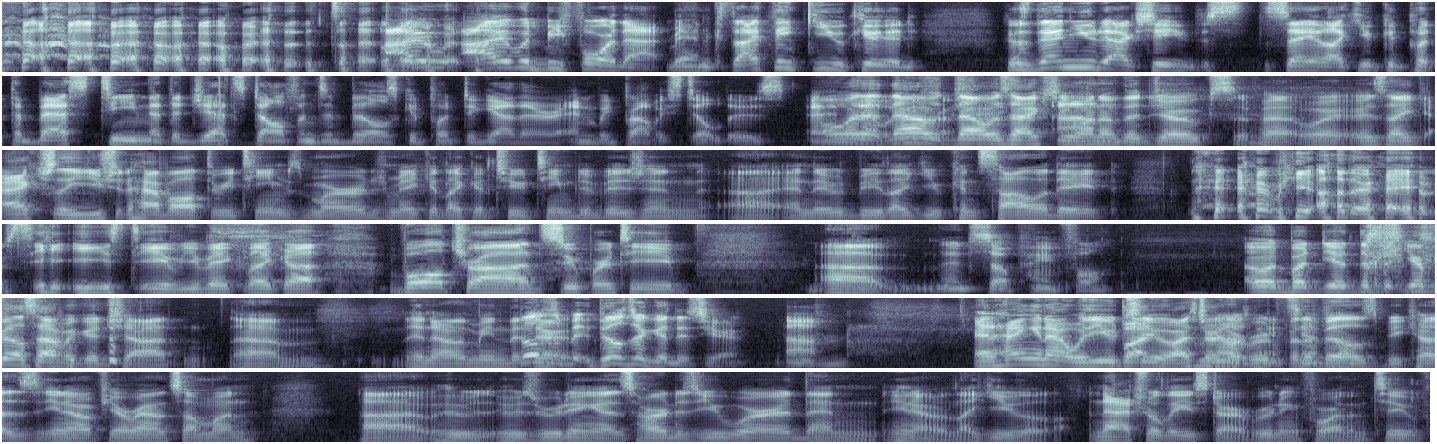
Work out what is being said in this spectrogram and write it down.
I I would be for that, man, because I think you could. Because then you'd actually say like you could put the best team that the Jets, Dolphins, and Bills could put together, and we'd probably still lose. oh, that that, that, was actually um, one of um, the jokes about where it was like actually you should have all three teams merge, make it like a two-team division, uh, and it would be like you consolidate every other AFC East team. You make like a Voltron super team. Um, it's so painful. Oh, but your, the, your Bills have a good shot. Um, you know, I mean, Bills, Bills are good this year. Um, and hanging out with you too, I started to root for the Bills because you know if you're around someone uh, who who's rooting as hard as you were, then you know, like you naturally start rooting for them too.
